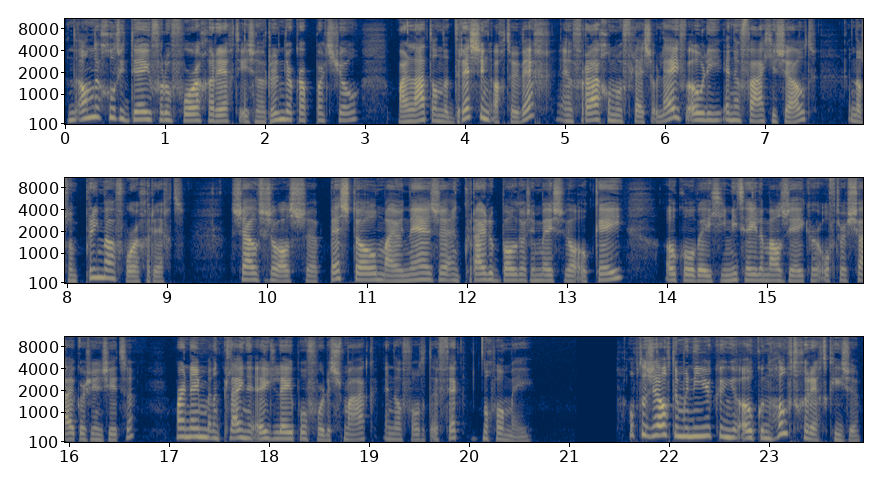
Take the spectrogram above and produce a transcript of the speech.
Een ander goed idee voor een voorgerecht is een rundercarpaccio, maar laat dan de dressing achterweg en vraag om een fles olijfolie en een vaatje zout en dat is een prima voorgerecht. Sausen zoals pesto, mayonaise en kruidenboter zijn meestal wel oké, ook al weet je niet helemaal zeker of er suikers in zitten, maar neem een kleine eetlepel voor de smaak en dan valt het effect nog wel mee. Op dezelfde manier kun je ook een hoofdgerecht kiezen.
